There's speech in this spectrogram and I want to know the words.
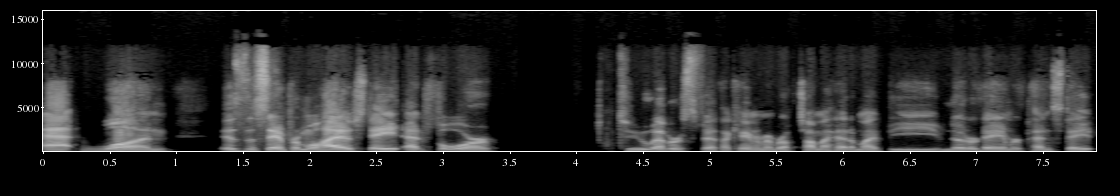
at one is the same from Ohio State at four to whoever's fifth. I can't remember off the top of my head. It might be Notre Dame or Penn State,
